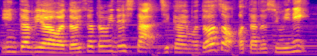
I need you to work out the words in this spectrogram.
インタビュアーは土井さとみでした。次回もどうぞお楽しみに。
